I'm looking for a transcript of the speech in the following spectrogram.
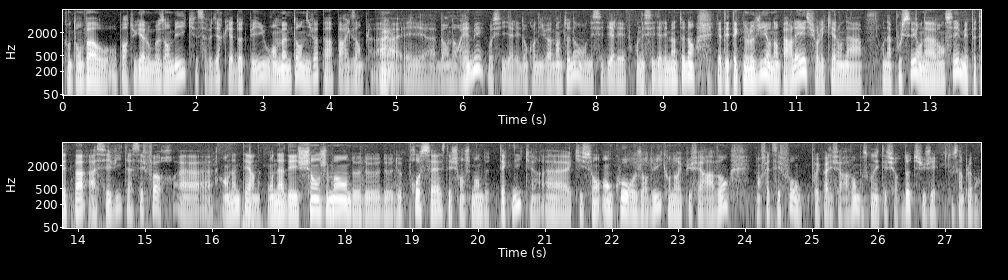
quand on va au, Portugal ou au Mozambique, ça veut dire qu'il y a d'autres pays où en même temps on n'y va pas, par exemple. Euh, et ben, on aurait aimé aussi y aller, donc on y va maintenant, on essaie d'y aller, on essaie d'y aller maintenant. Il y a des technologies, on en parlait, sur lesquelles on a, on a poussé, on a avancé, mais peut-être pas assez vite, assez fort en interne. On a des changements de, de, de, process, des changements de techniques qui sont en cours aujourd'hui, qu'on aurait pu faire avant. Mais en fait, c'est faux. On ne pouvait pas les faire avant parce qu'on était sur d'autres sujets, tout simplement.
